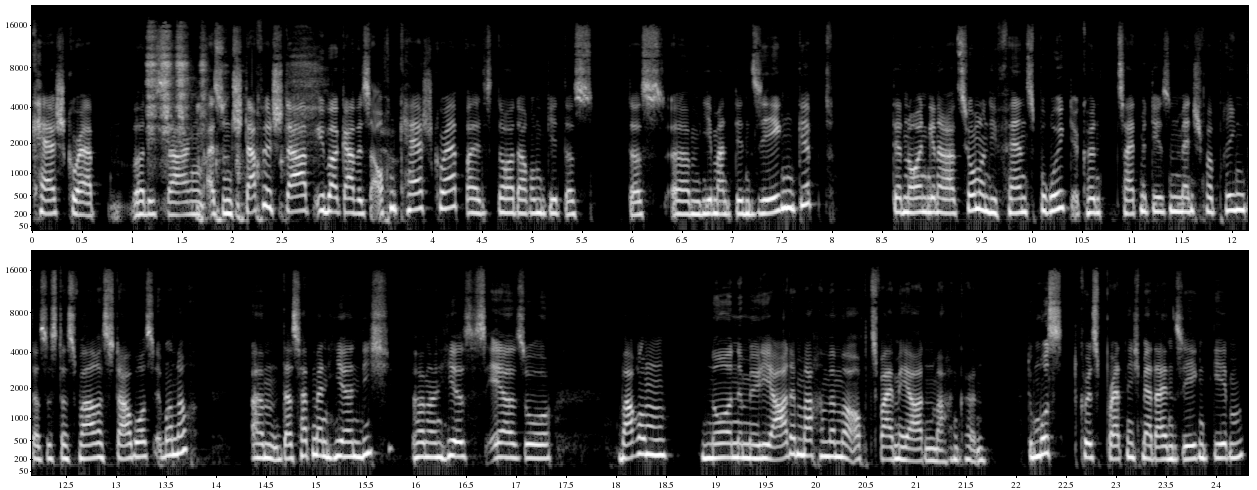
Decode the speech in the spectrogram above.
Cash Grab, würde ich sagen. Also ein Staffelstab-Übergabe ist auch ein Cash Grab, weil es da darum geht, dass, dass ähm, jemand den Segen gibt der neuen Generation und die Fans beruhigt. Ihr könnt Zeit mit diesen Menschen verbringen. Das ist das wahre Star Wars immer noch. Ähm, das hat man hier nicht, sondern hier ist es eher so, warum nur eine Milliarde machen, wenn wir auch zwei Milliarden machen können? Du musst Chris Pratt nicht mehr deinen Segen geben.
